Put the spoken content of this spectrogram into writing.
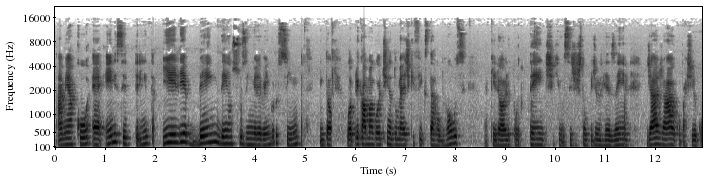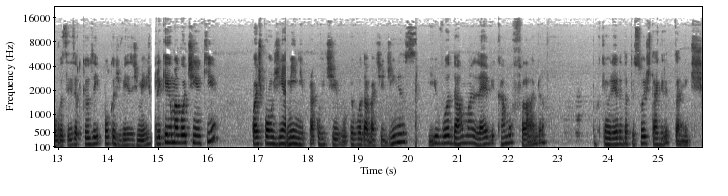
A minha cor é NC30, e ele é bem densozinho, ele é bem grossinho. Então, vou aplicar uma gotinha do Magic Fix da Ruby Rose, aquele óleo potente que vocês estão pedindo resenha. Já já eu compartilho com vocês, é porque eu usei poucas vezes mesmo. Apliquei uma gotinha aqui com a esponjinha mini para corretivo. Eu vou dar batidinhas e vou dar uma leve camuflada, porque a olheira da pessoa está gritante.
